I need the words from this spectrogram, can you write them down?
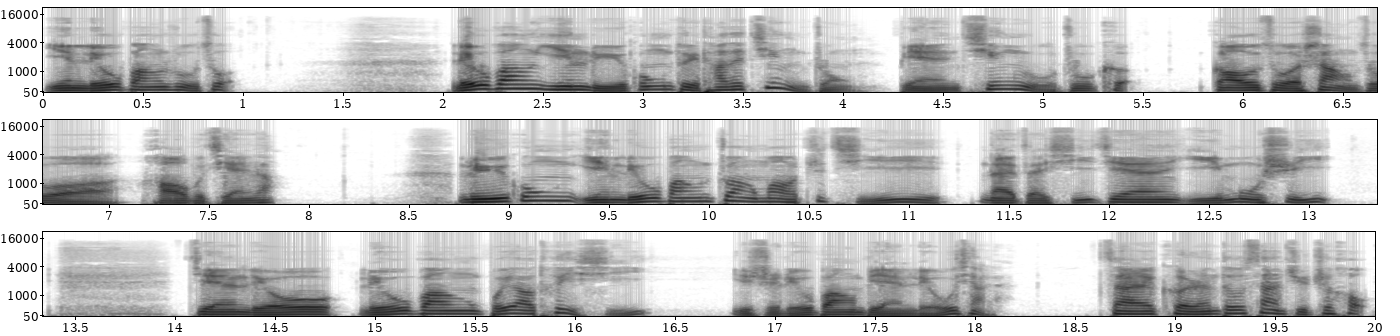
引刘邦入座。刘邦因吕公对他的敬重，便轻辱诸客，高坐上座，毫不谦让。吕公引刘邦状貌之奇，乃在席间以目示意，兼留刘邦不要退席。于是刘邦便留下来。在客人都散去之后，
